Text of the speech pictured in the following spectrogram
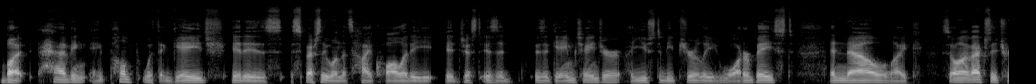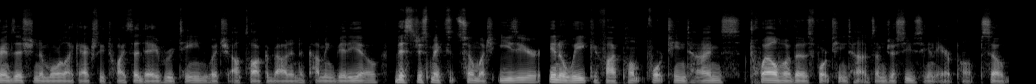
But having a pump with a gauge, it is, especially one that's high quality, it just is a, is a game changer. I used to be purely water based and now like so I've actually transitioned to more like actually twice a day routine, which I'll talk about in a coming video. This just makes it so much easier. In a week, if I pump 14 times, 12 of those 14 times, I'm just using an air pump. So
